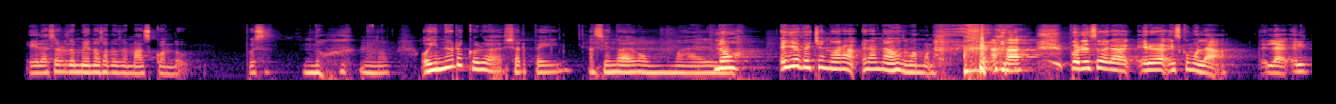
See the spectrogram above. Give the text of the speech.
el hacer de menos a los demás cuando, pues, no. No. Oye, no recuerdo a Sharpay haciendo algo mal. No, ella de hecho no era, era nada más mamona. Ajá. Por eso era, era, es como la, la- el,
